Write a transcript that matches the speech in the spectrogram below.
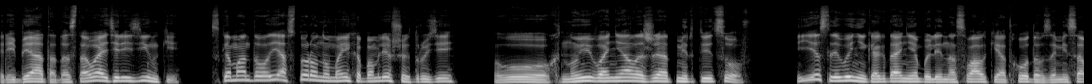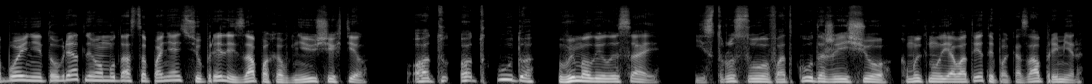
Ребята, доставайте резинки. Скомандовал я в сторону моих обомлевших друзей. Ох, ну и воняло же от мертвецов. Если вы никогда не были на свалке отходов за мясобойней, то вряд ли вам удастся понять всю прелесть запахов гниющих тел. «От... откуда?» — вымолвил Исаи. «Из трусов, откуда же еще?» — хмыкнул я в ответ и показал пример.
